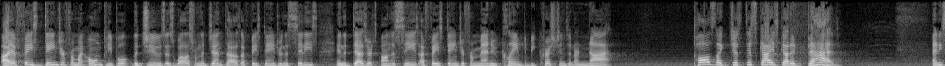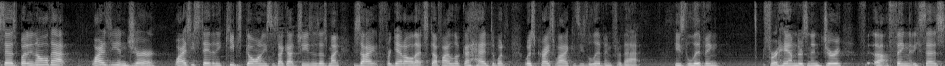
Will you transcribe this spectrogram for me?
I have faced danger from my own people, the Jews, as well as from the Gentiles. I've faced danger in the cities, in the deserts, on the seas. I've faced danger from men who claim to be Christians and are not. Paul's like, just this guy's got it bad. And he says, but in all that, why does he endure? Why does he say that he keeps going? He says, I got Jesus as my, he says, I forget all that stuff. I look ahead to what was Christ. Why? Because he's living for that. He's living for him. There's an enduring uh, thing that he says,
